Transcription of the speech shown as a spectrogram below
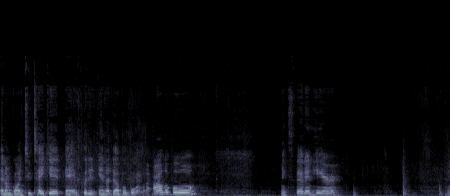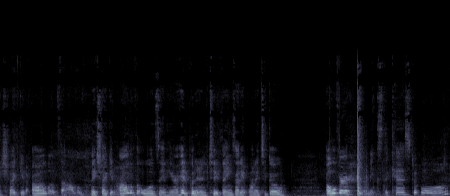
And I'm going to take it and put it in a double boiler. Olive oil. Mix that in here. Make sure I get all of the olive. Make sure I get all of the oils in here. I had to put it in two things. I didn't want it to go over. Mix the castor oil.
